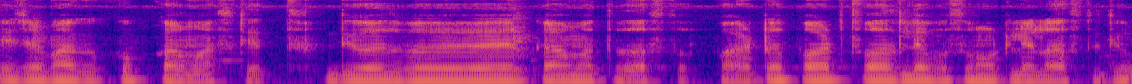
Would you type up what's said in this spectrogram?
त्याच्या मागं खूप काम असतात. दिवसभर कामातच असतो पहाट पाठ वाजल्यापासून उठलेला असतो तो.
